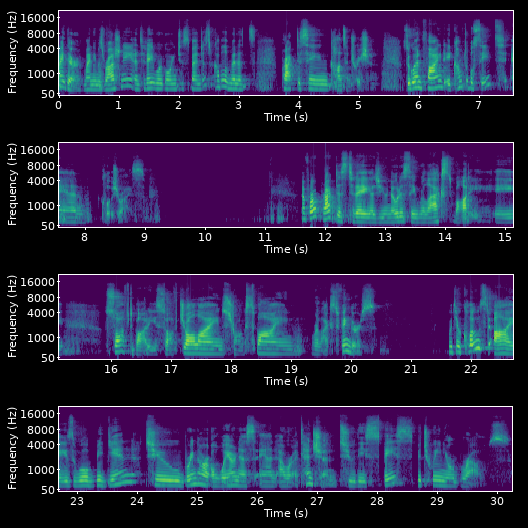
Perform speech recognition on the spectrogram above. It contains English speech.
Hi there, my name is Rajni, and today we're going to spend just a couple of minutes practicing concentration. So go ahead and find a comfortable seat and close your eyes. Now, for our practice today, as you notice a relaxed body, a soft body, soft jawline, strong spine, relaxed fingers. With your closed eyes, we'll begin to bring our awareness and our attention to the space between your brows.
